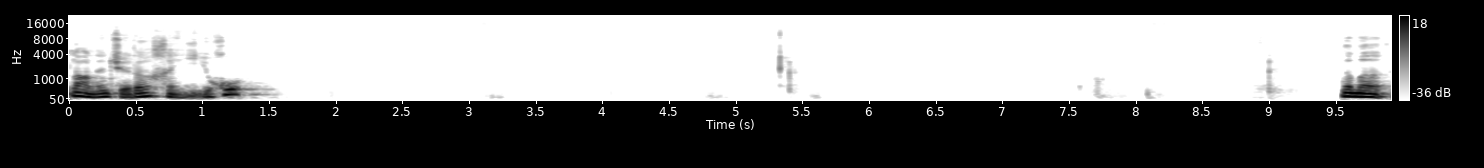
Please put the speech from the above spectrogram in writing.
让人觉得很疑惑。那么，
